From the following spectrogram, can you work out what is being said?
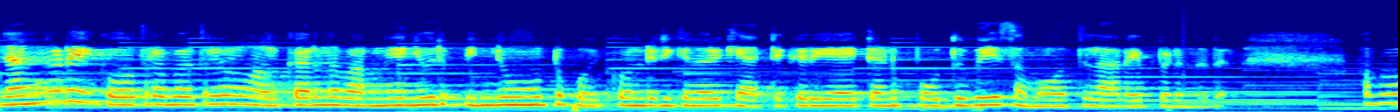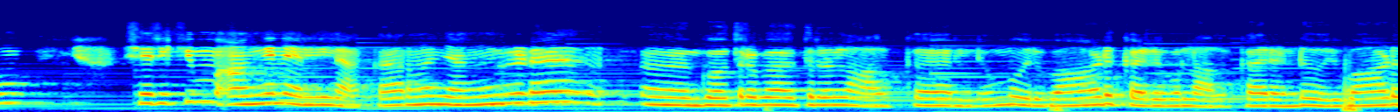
ഞങ്ങളുടെ ഈ ഗോത്രവിഭാഗത്തിലുള്ള ആൾക്കാരെന്ന് പറഞ്ഞു കഴിഞ്ഞാൽ ഒരു പിന്നോട്ട് പോയിക്കൊണ്ടിരിക്കുന്ന ഒരു കാറ്റഗറി ആയിട്ടാണ് പൊതുവേ സമൂഹത്തിൽ അറിയപ്പെടുന്നത്. അപ്പം ശരിക്കും അങ്ങനെയല്ല. കാരണം ഞങ്ങളുടെ ഗോത്രഭാഗത്തിലുള്ള ആൾക്കാരിലും ഒരുപാട് കഴിവുള്ള ആൾക്കാരുണ്ട്. ഒരുപാട്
